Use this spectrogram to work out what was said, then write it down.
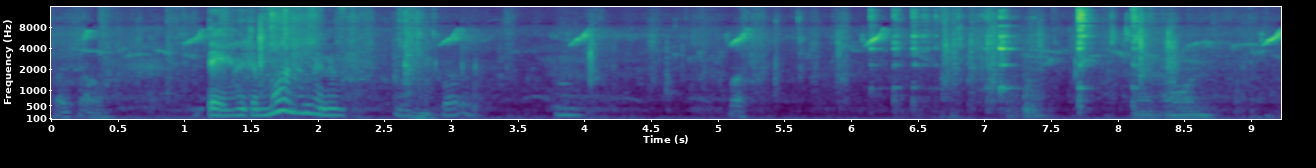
ใส่สองแตงให้จะมอดทั้งนั้นนะ ออน ยากอะไรเนี่ย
